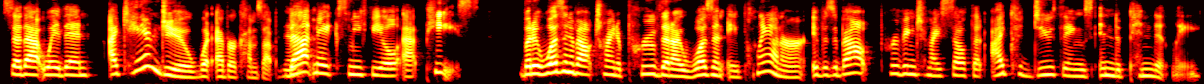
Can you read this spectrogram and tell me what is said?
so that way then I can do whatever comes up. That makes me feel at peace. But it wasn't about trying to prove that I wasn't a planner. It was about proving to myself that I could do things independently.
